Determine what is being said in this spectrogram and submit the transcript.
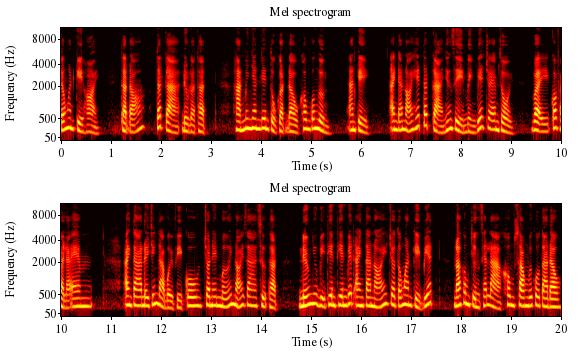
Tống An Kỳ hỏi. Thật đó, tất cả đều là thật. Hàn Minh Nhân liên tục gật đầu không có ngừng. An Kỳ, anh đã nói hết tất cả những gì mình biết cho em rồi. Vậy có phải là em... Anh ta đây chính là bởi vì cô cho nên mới nói ra sự thật. Nếu như bị Thiên Thiên biết anh ta nói cho Tống An Kỳ biết, nói không chừng sẽ là không xong với cô ta đâu.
